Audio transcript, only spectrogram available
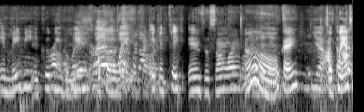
and maybe it could be the leaves because it can take in the sunlight. Oh, okay. Yeah. So plants.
